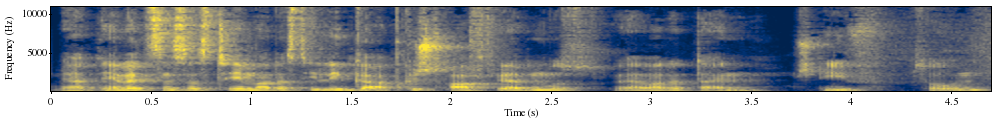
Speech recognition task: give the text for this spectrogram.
Wir hatten ja letztens das Thema, dass die Linke abgestraft werden muss. Wer war das? Dein Stiefsohn?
